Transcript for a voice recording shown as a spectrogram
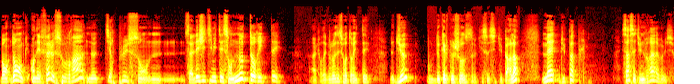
Bon, donc, en effet, le souverain ne tire plus sa légitimité, son autorité, hein, il faudrait gloser sur autorité, de Dieu, ou de quelque chose qui se situe par là, mais du peuple. Ça, c'est une vraie révolution,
